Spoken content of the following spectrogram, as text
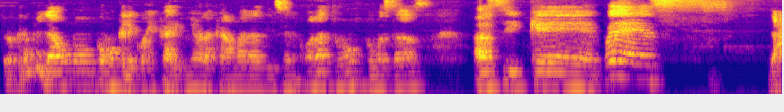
Pero creo que ya uno como que le coge cariño a la cámara, dicen, hola tú, ¿cómo estás? Así que, pues, ya,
